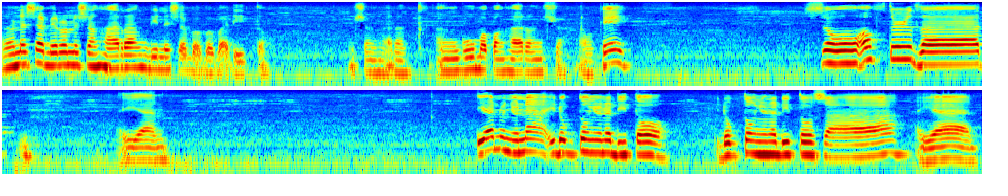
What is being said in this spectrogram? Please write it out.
ano na siya? Meron na siyang harang. Hindi na siya bababa dito. Meron siyang harang. Ang guma pang harang siya. Okay. So, after that, ayan. Iano nyo na, idugtong nyo na dito. Idugtong nyo na dito sa, ayan.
